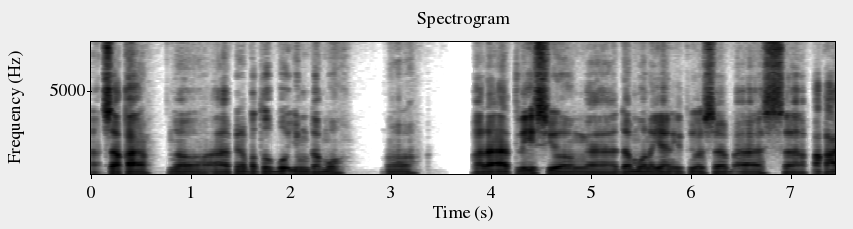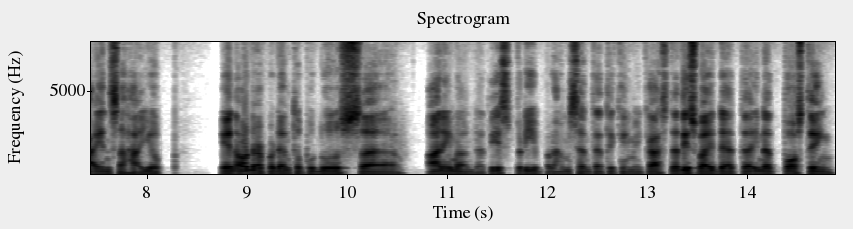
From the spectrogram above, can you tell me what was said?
at saka, no, uh, pinapatubo yung damo, no, para at least yung uh, damo na yan, it will serve as uh, pakain sa hayop in order for them to produce uh, animal that is free from synthetic chemicals. That is why that uh, in that posting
